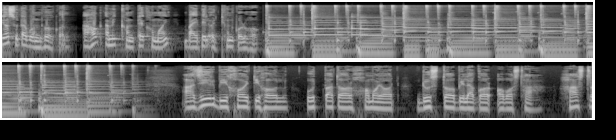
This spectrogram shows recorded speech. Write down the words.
প্ৰিয় শ্ৰোতা বন্ধুসকল আহক আমি খন্তেক সময় বাইবেল অধ্যয়ন কৰোঁ হওক। আজিৰ বিষয়টি হ'ল উৎপাতৰ সময়ত দুষ্টবিলাকৰ অৱস্থা। শাস্ত্ৰ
